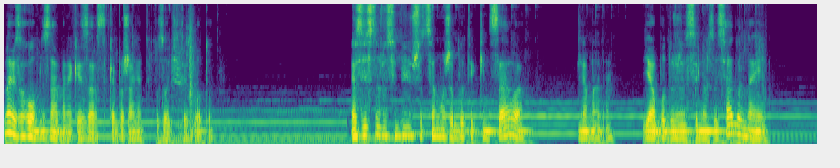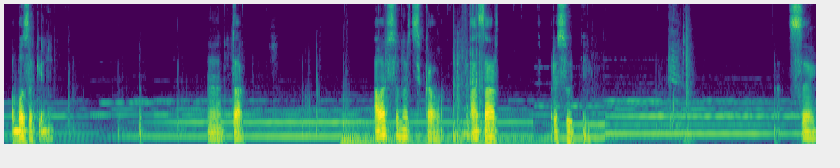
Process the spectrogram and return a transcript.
Ну і загалом не знаю, в мене якесь зараз таке бажання, типу, залетіти в доту. Я, звісно, розумію, що це може бути кінцева для мене. Я або дуже сильно засяду в неї, або закину. Е, так. Але все одно цікаво. Азарт присутній. Це.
